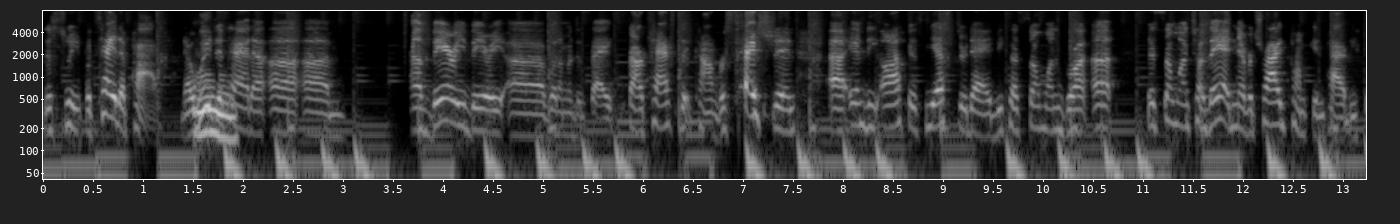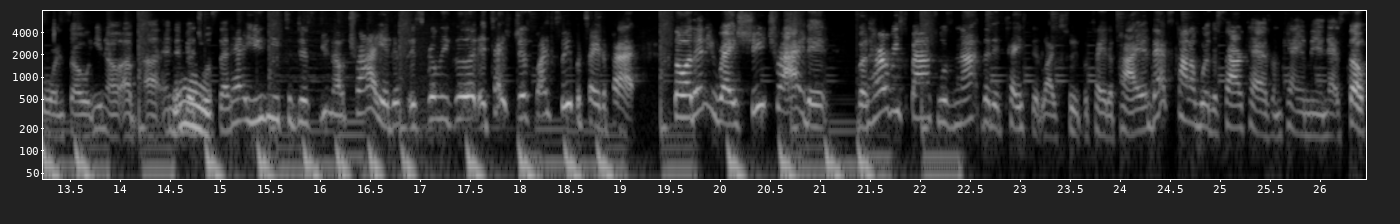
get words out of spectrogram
the sweet potato pie. Now we mm. just had a, a um a very very uh what i'm going to say sarcastic conversation uh in the office yesterday because someone brought up that someone told they had never tried pumpkin pie before and so you know a, a individual Ooh. said hey you need to just you know try it it's, it's really good it tastes just like sweet potato pie so at any rate she tried it but her response was not that it tasted like sweet potato pie. And that's kind of where the sarcasm came in That So,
